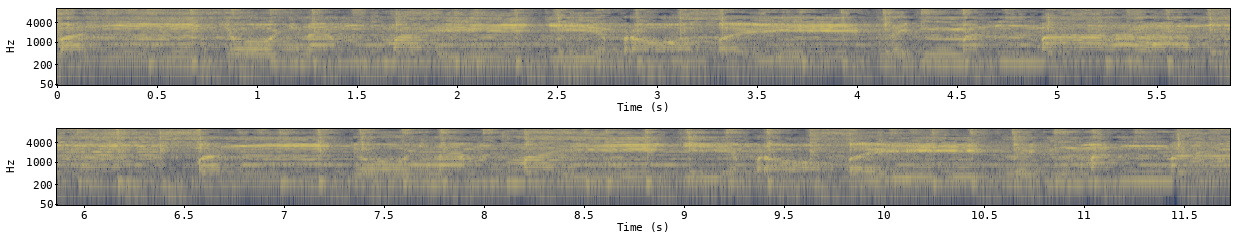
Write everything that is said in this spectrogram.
បាត់ចូលឆ្នាំថ្មីជាប្របីភ្លេចមិនបានបាត់ចូលឆ្នាំថ្មីជាប្របីភ្លេចមិនបាន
